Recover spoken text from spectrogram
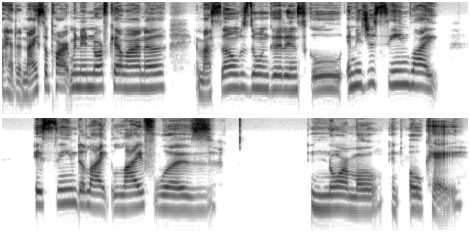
i had a nice apartment in north carolina and my son was doing good in school and it just seemed like it seemed like life was normal and okay.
